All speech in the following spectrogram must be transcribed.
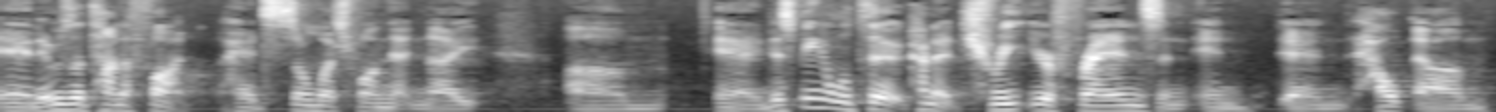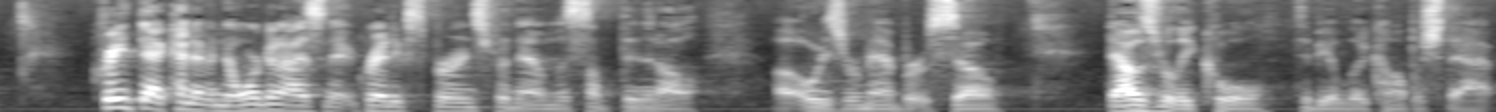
and it was a ton of fun. I had so much fun that night, um, and just being able to kind of treat your friends and and and help um, create that kind of an organized and a great experience for them was something that I'll uh, always remember. So that was really cool to be able to accomplish that.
